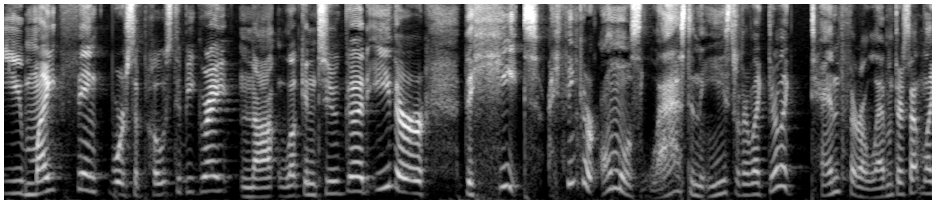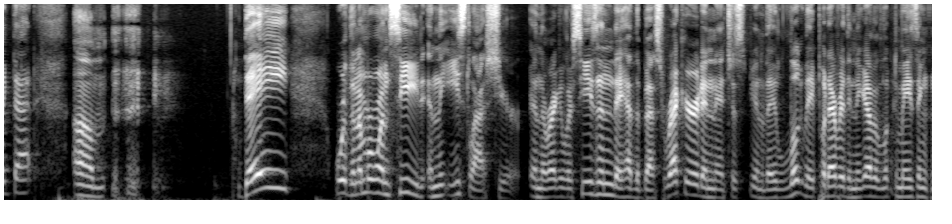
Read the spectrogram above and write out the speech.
you might think were supposed to be great, not looking too good either. The Heat, I think, are almost last in the East, or they're like they're like tenth or eleventh or something like that. Um, they were the number one seed in the East last year in the regular season. They had the best record, and it just you know they look they put everything together, looked amazing,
